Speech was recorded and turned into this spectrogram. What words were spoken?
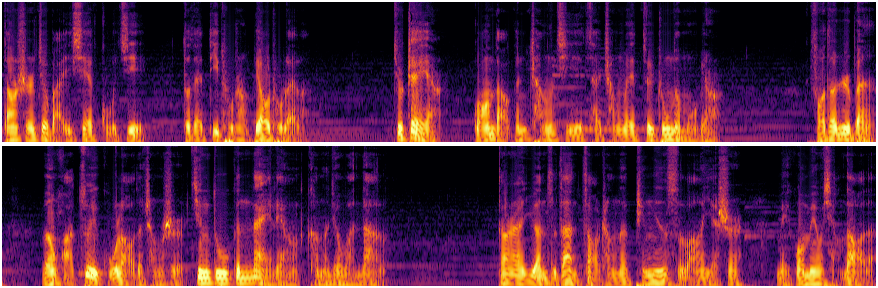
当时就把一些古迹都在地图上标出来了。就这样，广岛跟长崎才成为最终的目标，否则日本。文化最古老的城市京都跟奈良可能就完蛋了。当然，原子弹造成的平民死亡也是美国没有想到的。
